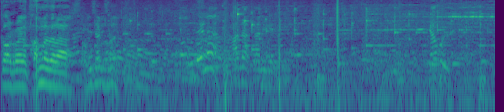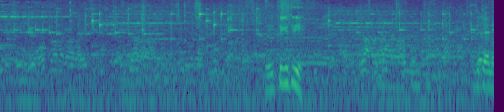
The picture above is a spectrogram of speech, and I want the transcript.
थांब ना जरा. इथे किती? किती चालू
